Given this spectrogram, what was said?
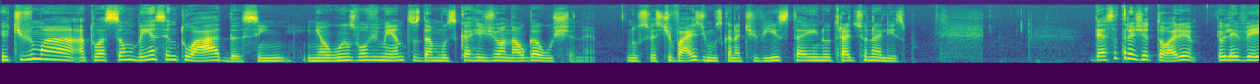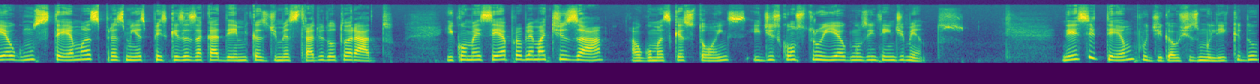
Eu tive uma atuação bem acentuada, assim, em alguns movimentos da música regional gaúcha, né? Nos festivais de música nativista e no tradicionalismo. Dessa trajetória, eu levei alguns temas para as minhas pesquisas acadêmicas de mestrado e doutorado e comecei a problematizar algumas questões e desconstruir alguns entendimentos. Nesse tempo de gauchismo líquido,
